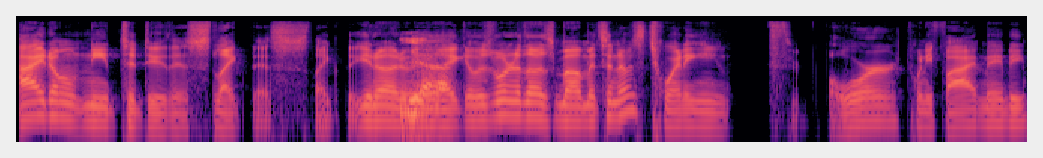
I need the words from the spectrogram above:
I don't need to do this like this like you know what I mean Yeah. like it was one of those moments and I was 24 25 maybe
